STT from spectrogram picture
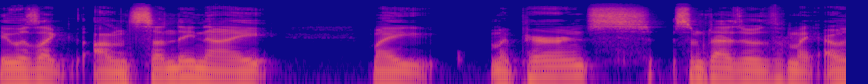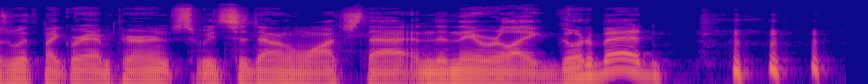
it was like on Sunday night. My my parents sometimes I was with my I was with my grandparents. We'd sit down and watch that, and then they were like, "Go to bed."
